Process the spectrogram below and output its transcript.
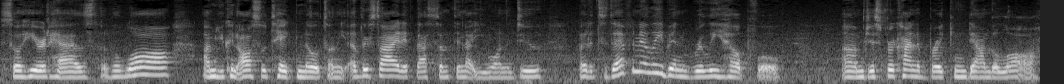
So here it has the law. Um, you can also take notes on the other side if that's something that you want to do. But it's definitely been really helpful um, just for kind of breaking down the law.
